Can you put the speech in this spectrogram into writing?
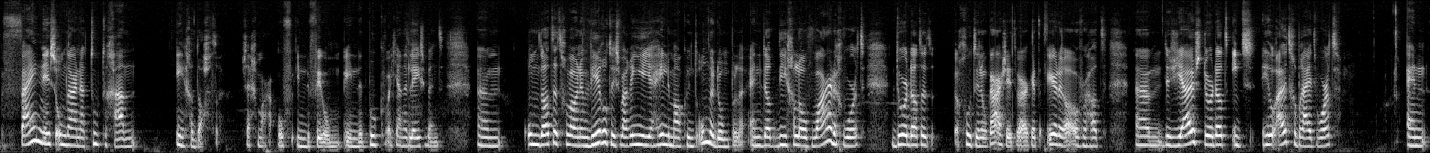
fijn is om daar naartoe te gaan in gedachten, zeg maar. Of in de film, in het boek wat je aan het lezen bent. Ehm, omdat het gewoon een wereld is waarin je je helemaal kunt onderdompelen. En dat die geloofwaardig wordt doordat het goed in elkaar zit, waar ik het eerder al over had. Ehm, dus juist doordat iets heel uitgebreid wordt en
